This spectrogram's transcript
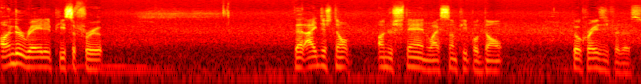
underrated piece of fruit that I just don't understand why some people don't go crazy for this.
